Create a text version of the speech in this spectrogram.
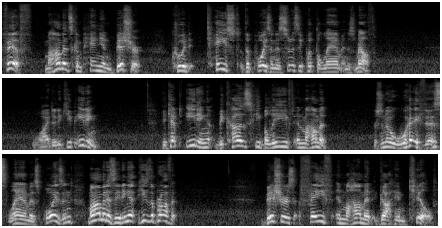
Fifth, Muhammad's companion Bishr could taste the poison as soon as he put the lamb in his mouth. Why did he keep eating? He kept eating because he believed in Muhammad. There's no way this lamb is poisoned. Muhammad is eating it. He's the prophet. Bishr's faith in Muhammad got him killed.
